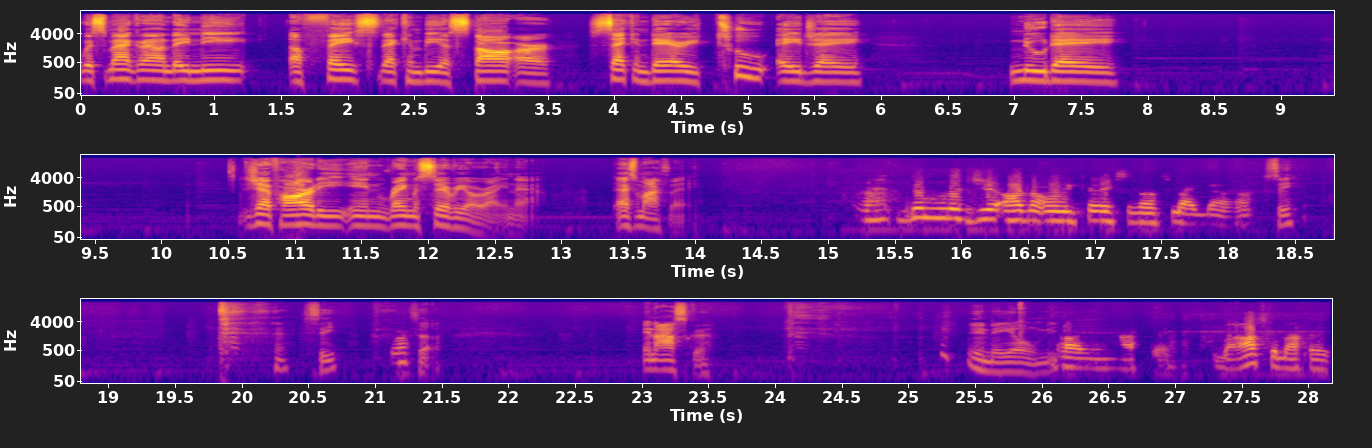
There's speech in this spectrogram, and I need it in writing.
with SmackDown, they need a face that can be a star or secondary to AJ, New Day, Jeff Hardy, and Rey Mysterio right now. That's my thing. Uh, Them legit are the only faces on SmackDown. See, see, What? so and Asuka and Naomi. Oh yeah, Asuka. But Asuka about to.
